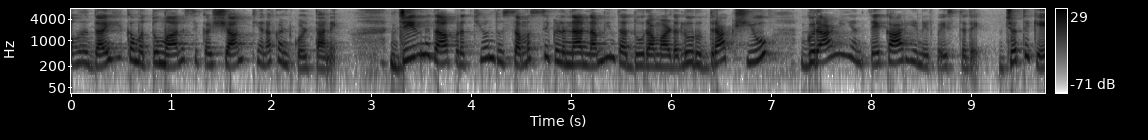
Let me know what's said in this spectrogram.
ಅವನು ದೈಹಿಕ ಮತ್ತು ಮಾನಸಿಕ ಶಾಂತಿಯನ್ನ ಕಂಡುಕೊಳ್ತಾನೆ. ಜೀವನದ ಪ್ರತಿಯೊಂದು ಸಮಸ್ಯೆಗಳನ್ನ ನಮ್ಮಿಂದ ದೂರ ಮಾಡಲು ರುದ್ರಾಕ್ಷಿಯು ಗುರಾಣಿಯಂತೆ ಕಾರ್ಯನಿರ್ವಹಿಸುತ್ತದೆ ಜೊತೆಗೆ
